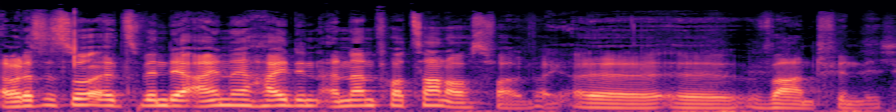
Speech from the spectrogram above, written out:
Aber das ist so, als wenn der eine Hai den anderen vor Zahnausfall äh, äh, warnt, finde ich.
